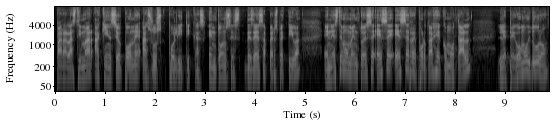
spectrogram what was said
para lastimar a quien se opone a sus políticas. Entonces, desde esa perspectiva, en este momento ese, ese, ese reportaje como tal le pegó muy duro,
